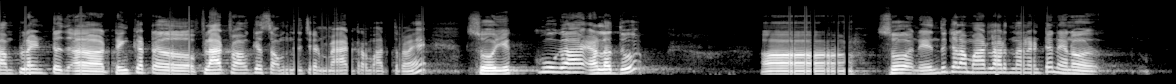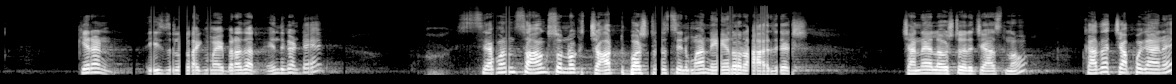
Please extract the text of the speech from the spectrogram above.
కంప్లైంట్ టింకట్ ప్లాట్ఫామ్కి సంబంధించిన మ్యాటర్ మాత్రమే. సో ఎక్కువగా వెళ్ళద్దు సో నేను ఎందుకు ఇలా మాట్లాడుతున్నానంటే నేను Kiran is like my brother. ఎందుకంటే సెవెన్ సాంగ్స్ ఉన్న ఒక చార్ట్ బస్టర్ సినిమా నేను రాజేష్ చెన్నై లవ్ స్టోరీ చేస్తున్నాం. కథ చెప్పగానే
